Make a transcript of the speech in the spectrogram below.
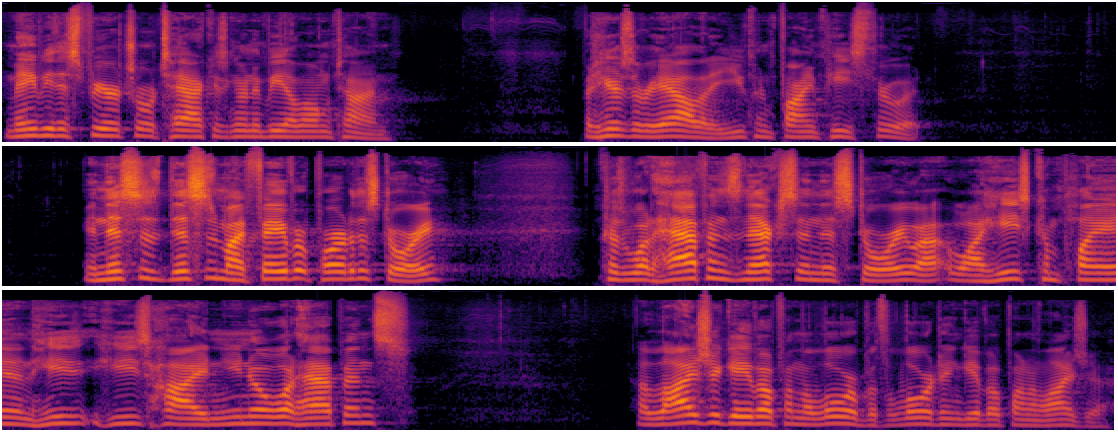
Maybe the spiritual attack is going to be a long time. But here's the reality you can find peace through it. And this is, this is my favorite part of the story because what happens next in this story, while he's complaining and he, he's hiding, you know what happens? Elijah gave up on the Lord, but the Lord didn't give up on Elijah.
